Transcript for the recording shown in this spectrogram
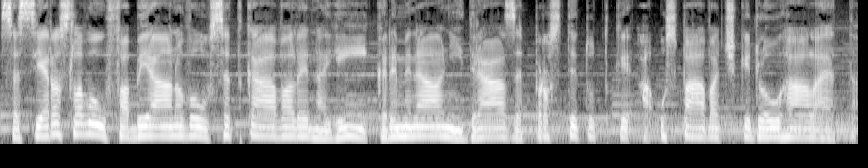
se s Jaroslavou Fabiánovou setkávali na její kriminální dráze prostitutky a uspávačky dlouhá léta.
